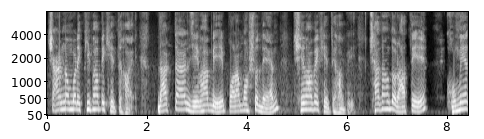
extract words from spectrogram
চার নম্বরে, কীভাবে খেতে হয়? ডাক্তার যেভাবে পরামর্শ দেন, সেভাবে খেতে হবে। সাধারণত রাতে ঘুমের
